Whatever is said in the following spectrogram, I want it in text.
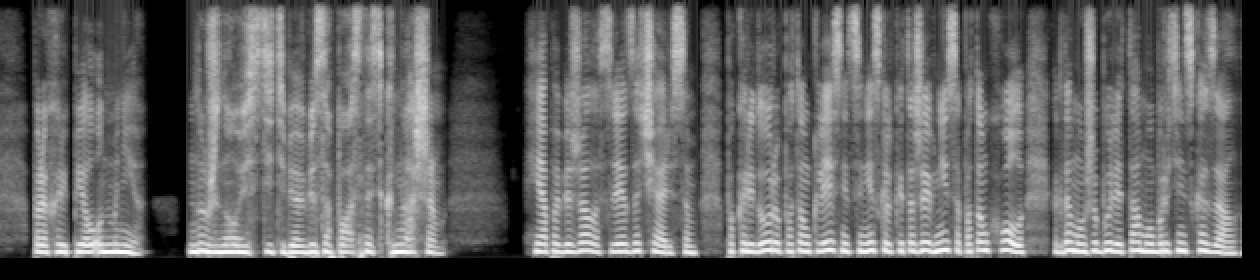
– прохрипел он мне. «Нужно увести тебя в безопасность к нашим!» Я побежала вслед за Чарисом. По коридору, потом к лестнице, несколько этажей вниз, а потом к холлу. Когда мы уже были там, оборотень сказал.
